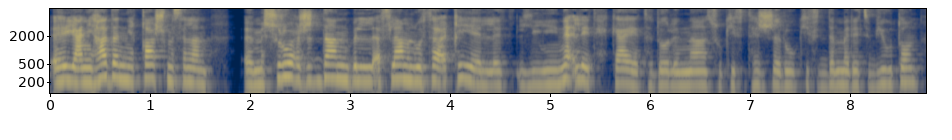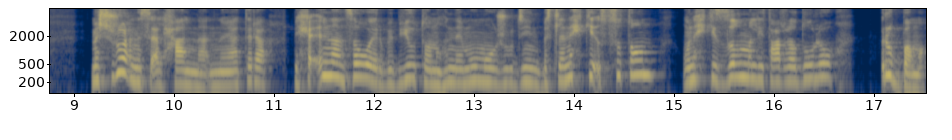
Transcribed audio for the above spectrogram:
يعني هذا النقاش مثلا مشروع جدا بالأفلام الوثائقية اللي نقلت حكاية هدول الناس وكيف تهجروا وكيف تدمرت بيوتهم. مشروع نسأل حالنا إنه يا ترى بحق لنا نصور ببيوتهم وهن مو موجودين بس لنحكي قصتهم ونحكي الظلم اللي تعرضوا له؟ ربما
